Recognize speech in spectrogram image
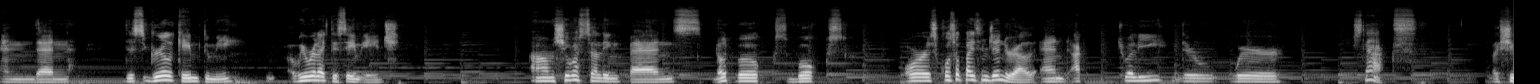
and then this girl came to me. We were like the same age. Um, she was selling pens, notebooks, books, or school supplies in general, and actually there were snacks. Like she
